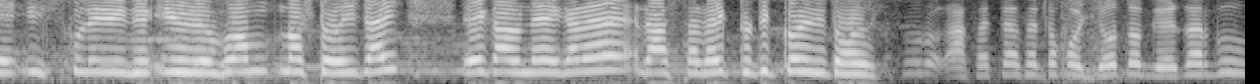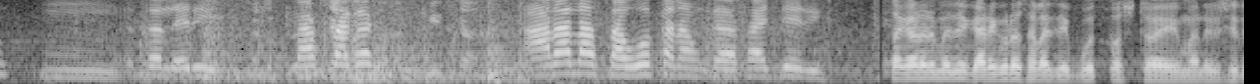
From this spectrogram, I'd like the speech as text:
এই স্কুলের ইউনি- ইউনিফর্ম নষ্ট হয়ে যায়। এই কারণে এখানে রাস্তাটা একটু ঠিক করে দিতে হয়। আসাইতে আসাইতে সহ্য তো গেজার গু তাহলে রাস্তাঘাট আর রাস্তা ও কারণ সাইড রাস্তাঘাটের মধ্যে গাড়ি ঘোড়া চালাতে বহুত কষ্ট হয় মানুষের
